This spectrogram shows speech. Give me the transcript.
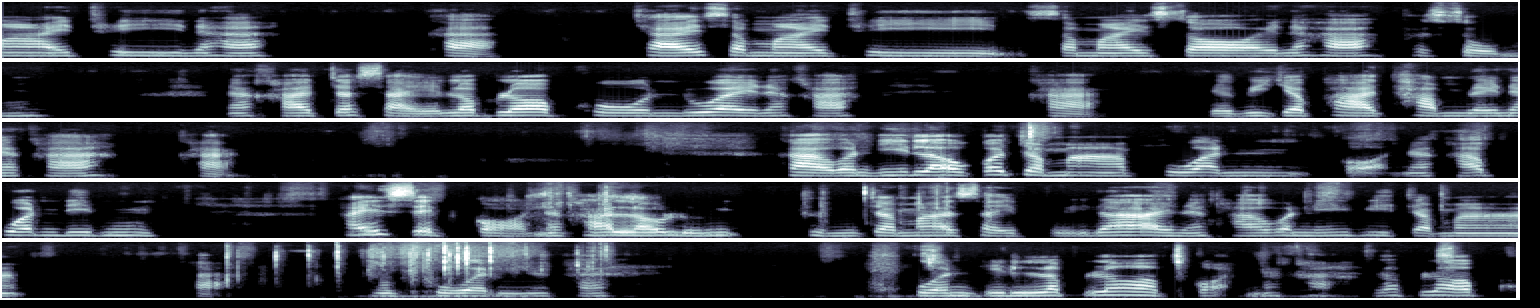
มายทรีนะคะค่ะ ใช้สมายทรีสมายซอยนะคะ ผสมนะคะ จะใส่รอบๆโคนด้วยนะคะ ค่ะ เดี๋ยวบีจะพาทำเลยนะคะ ค่ะ วันนี้เราก็จะมาพรวนก่อนนะคะพรวนดินให้เสร็จก่อนนะคะ เราถึงถึงจะมาใส่ปุ๋ยได้นะคะ วันนี้บีจะมาค่ะมาพรวนนะคะพรวนดินรอบๆก่อนนะคะ รอบๆโค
